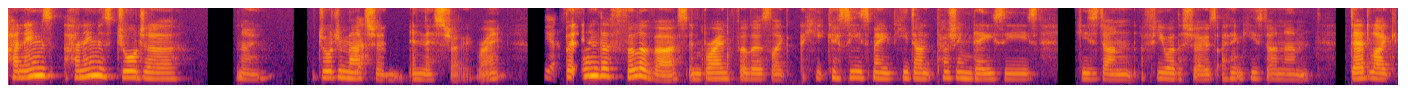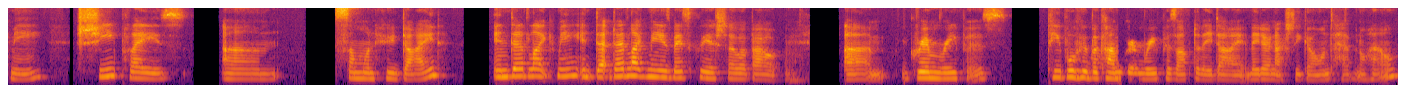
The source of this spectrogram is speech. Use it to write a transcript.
her name's her name is Georgia. No, Georgia Madchen yeah. in this show, right? Yes. But in the Fullerverse, in Brian Fuller's, like he, because he's made he done Pushing Daisies, he's done a few other shows. I think he's done um Dead Like Me. She plays um someone who died in Dead Like Me. In De- Dead Like Me is basically a show about um grim reapers, people who become grim reapers after they die. They don't actually go on to heaven or hell.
